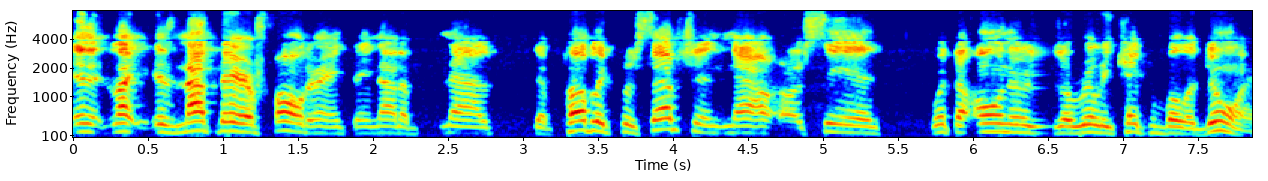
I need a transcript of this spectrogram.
And it, like it's not their fault or anything. Now the now the public perception now are seeing what the owners are really capable of doing.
